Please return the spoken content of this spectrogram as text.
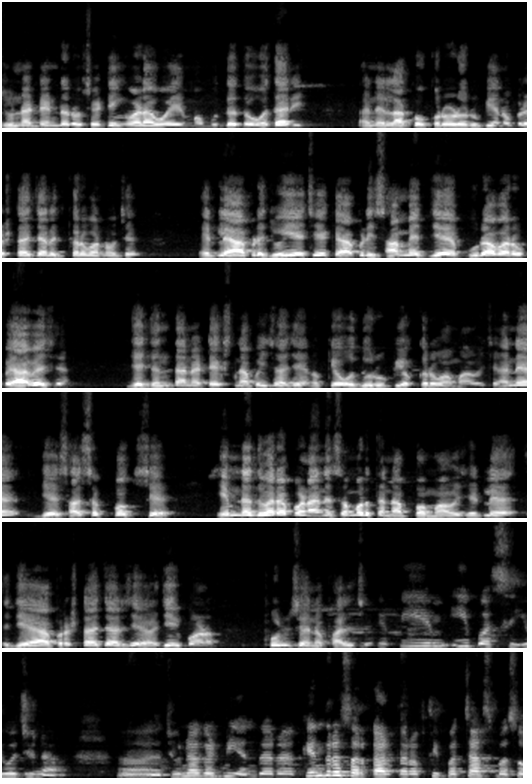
જૂના ટેન્ડરો સેટિંગ વાળા હોય એમાં મુદ્દતો વધારી. અને લાખો કરોડો રૂપિયાનો ભ્રષ્ટાચાર જ કરવાનો છે. એટલે આપણે જોઈએ છીએ કે આપણી સામે જે પુરાવા રૂપે આવે છે, જે જનતાના ટેક્સના પૈસા છે, એનો કેવો દુરુપયોગ કરવામાં આવે છે. અને જે શાસક પક્ષ છે, એમના દ્વારા પણ આને સમર્થન આપવામાં આવે છે. એટલે જે આ ભ્રષ્ટાચાર છે, હજી પણ ફૂલ છે ને ફાલ છે. પીએમ ઈ બસ યોજના જુનાગઢની અંદર કેન્દ્ર સરકાર તરફથી પચાસ બસો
